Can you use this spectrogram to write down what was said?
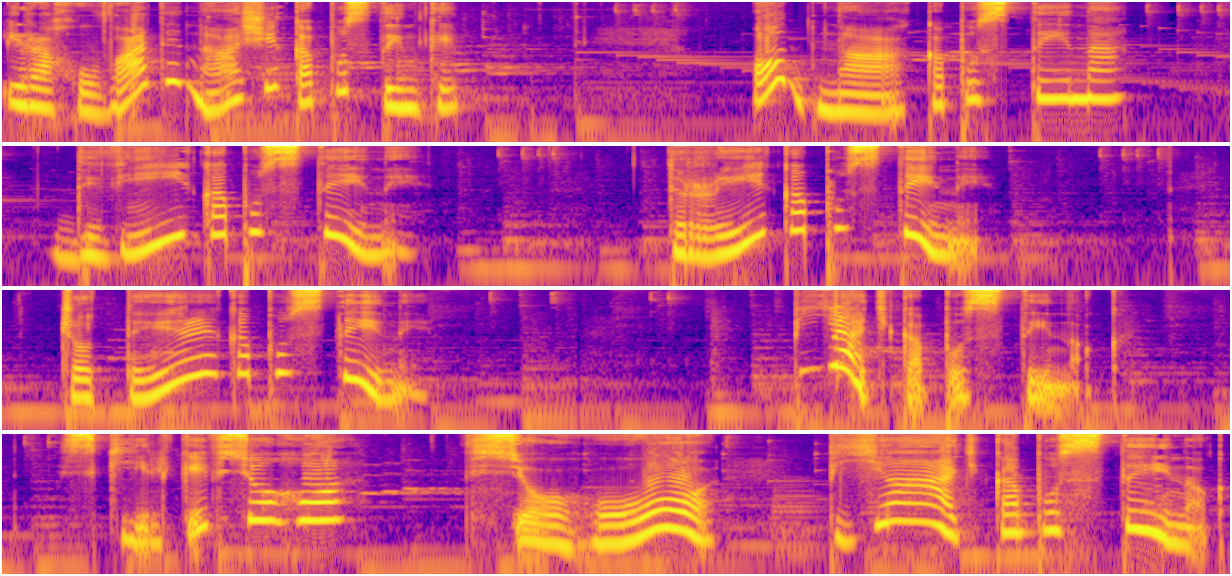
і рахувати наші капустинки. Одна капустина, дві капустини, три капустини, чотири капустини, п'ять капустинок. Скільки всього? Всього п'ять капустинок.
